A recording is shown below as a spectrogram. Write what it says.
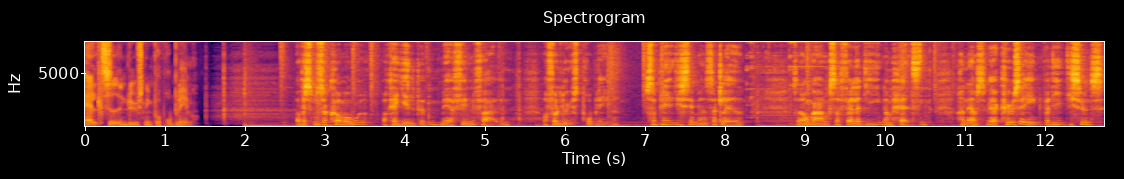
altid en løsning på problemet. Og hvis man så kommer ud og kan hjælpe dem med at finde fejlen og få løst problemet, så bliver de simpelthen så glade. Så nogle gange så falder de en om halsen og nærmest ved at kysse en, fordi de synes,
